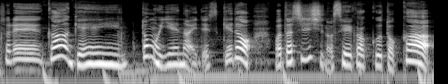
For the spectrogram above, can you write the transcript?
それが原因とも言えないですけど私自身の性格とか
